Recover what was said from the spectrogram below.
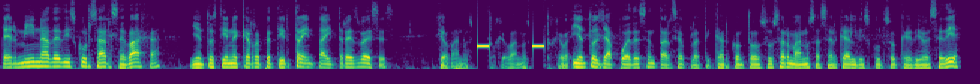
Termina de discursar, se baja y entonces tiene que repetir 33 veces, Jehová no es puto, Jehová no es puto, Jehová. Y entonces ya puede sentarse a platicar con todos sus hermanos acerca del discurso que dio ese día.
